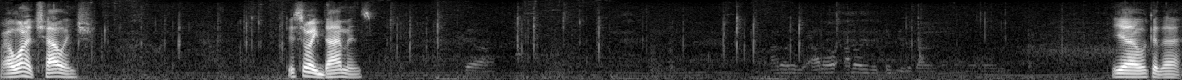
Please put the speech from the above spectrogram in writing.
I want a challenge. These are like diamonds. Yeah, look at that.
